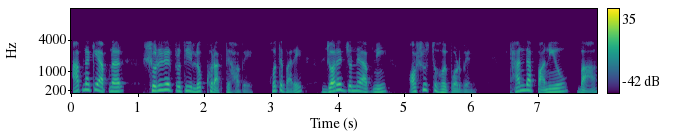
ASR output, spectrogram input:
আপনাকে আপনার শরীরের প্রতি লক্ষ্য রাখতে হবে। হতে পারে জ্বরের জন্য আপনি অসুস্থ হয়ে পড়বেন। ঠান্ডা পানীয় বা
